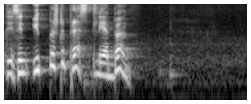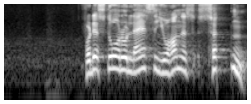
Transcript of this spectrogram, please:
i sin ypperste prestelige bønn. For det står å lese i Johannes 17,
